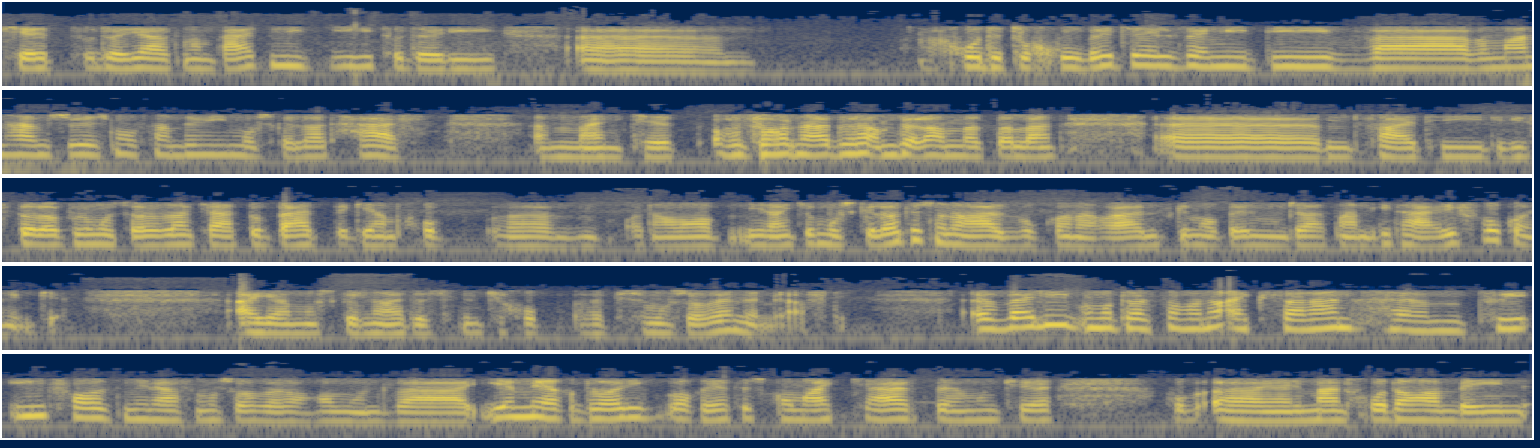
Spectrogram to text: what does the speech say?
که تو داری از من بد میگی تو داری خودتو خوبه جلوه میدی و من همیشه بهش گفتم ببین مشکلات هست. من که آزار ندارم برم مثلا ساعتی 200 دلار پول مشاوره که حتی بعد بگم خب آدما میرن که مشکلاتشون رو حل بکنن. قرار که ما بریم اونجا اصلا تعریف بکنیم که اگر مشکل نداشتیم که خب پیش مشاور نمی‌رفتیم. ولی متاسفانه اکثرا توی این فاز می‌رفت مشاوره هامون و یه مقداری واقعیتش کمک کرد بهمون که خب یعنی من خودم هم به این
